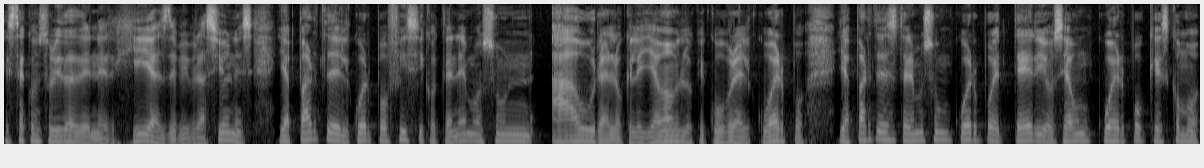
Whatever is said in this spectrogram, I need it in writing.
está construida de energías, de vibraciones. Y aparte del cuerpo físico, tenemos un aura, lo que le llamamos lo que cubre el cuerpo. Y aparte de eso, tenemos un cuerpo etéreo, o sea, un cuerpo que es como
